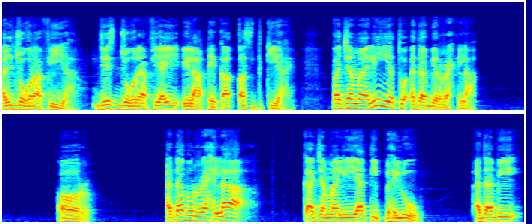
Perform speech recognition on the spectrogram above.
अलजोग्राफिया, जिस जोग्राफियाई इलाके का कस्द किया है फजमाली तो अदब रहला और अदबुर्रहला का जमालियाती पहलू अदबी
